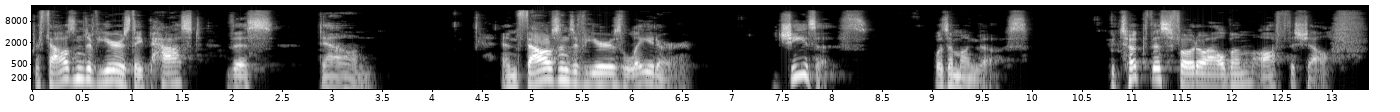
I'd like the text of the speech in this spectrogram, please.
For thousands of years, they passed this down. And thousands of years later, Jesus was among those who took this photo album off the shelf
